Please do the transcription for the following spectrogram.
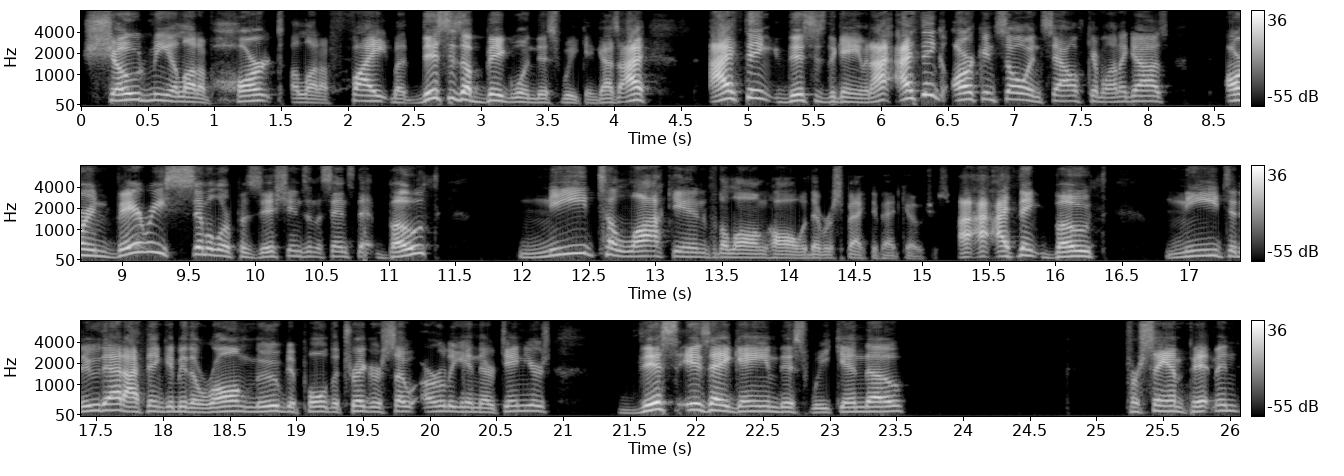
showed me a lot of heart, a lot of fight, but this is a big one this weekend, guys. I I think this is the game. And I, I think Arkansas and South Carolina guys are in very similar positions in the sense that both need to lock in for the long haul with their respective head coaches. I, I think both need to do that. I think it'd be the wrong move to pull the trigger so early in their tenures. This is a game this weekend, though, for Sam Pittman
